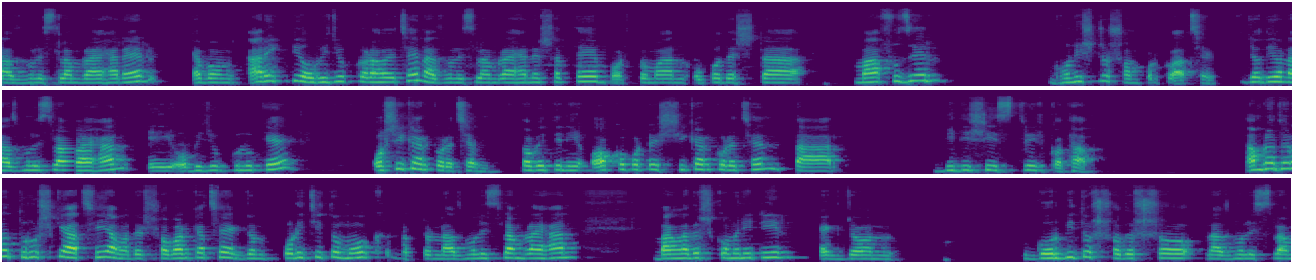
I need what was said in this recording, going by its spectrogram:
নাজমুল ইসলাম রায়হানের এবং আরেকটি অভিযোগ করা হয়েছে নাজমুল ইসলাম রায়হানের সাথে বর্তমান উপদেষ্টা মাহফুজের ঘনিষ্ঠ সম্পর্ক আছে। যদিও নাজমুল ইসলাম রায়হান এই অভিযোগগুলোকে অস্বীকার করেছেন, তবে তিনি অকপটে স্বীকার করেছেন তার বিদেশি স্ত্রীর কথা। আমরা যারা তুরস্কে আছি, আমাদের সবার কাছে একজন পরিচিত মুখ, ডক্টর নাজমুল ইসলাম রায়হান, বাংলাদেশ কমিউনিটির একজন গর্বিত সদস্য নাজমুল ইসলাম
